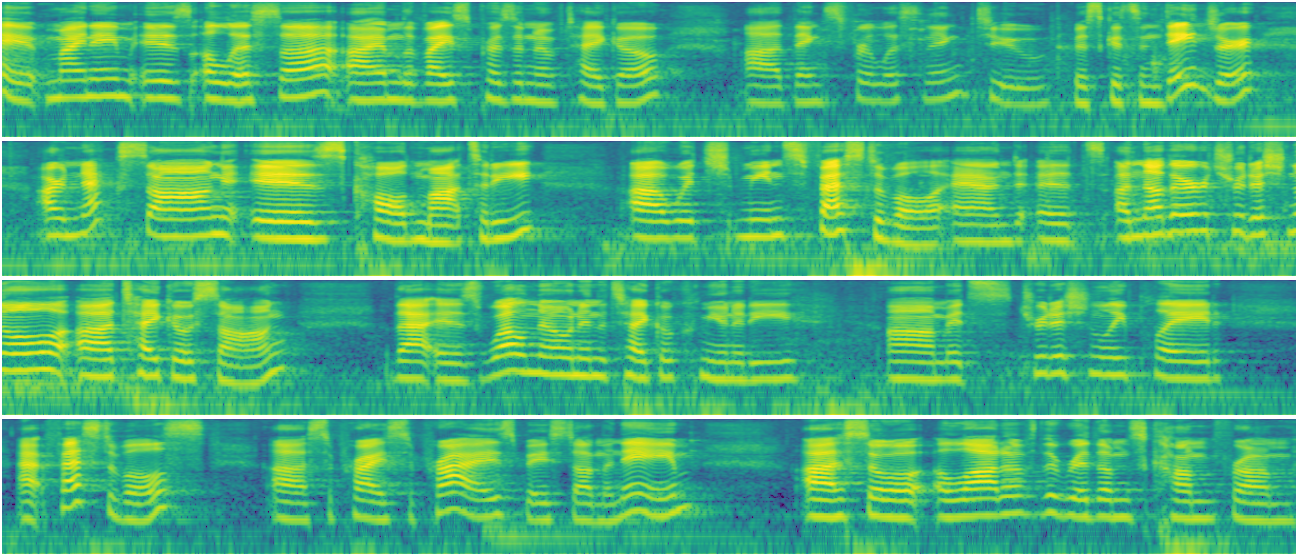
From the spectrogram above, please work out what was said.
Hi, my name is Alyssa. I'm the vice president of Taiko. Uh, thanks for listening to Biscuits in Danger. Our next song is called Matsuri, uh, which means festival, and it's another traditional uh, Taiko song that is well known in the Taiko community. Um, it's traditionally played at festivals, uh, surprise, surprise, based on the name. Uh, so a lot of the rhythms come from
